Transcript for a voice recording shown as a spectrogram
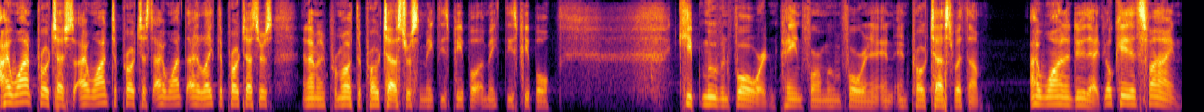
I want protesters. I want to protest. I want. I like the protesters, and I'm going to promote the protesters and make these people and make these people keep moving forward and paying for them, moving forward, and, and, and protest with them. I want to do that. Okay, that's fine.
